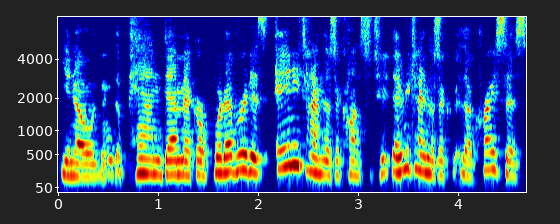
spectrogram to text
you know the pandemic or whatever it is anytime there's a constitution anytime there's a, a crisis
